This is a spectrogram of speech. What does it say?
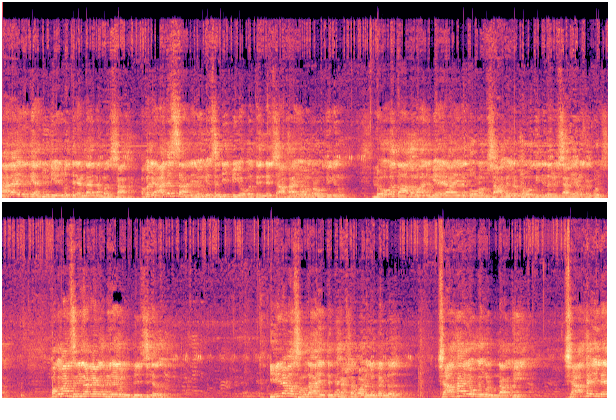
നാലായിരത്തി അഞ്ഞൂറ്റി എഴുപത്തി രണ്ടാം നമ്പർ ശാഖ. അപ്പൊ രാജസ്ഥാനിലും എസ് എൻ ഡി പി യോഗത്തിന്റെ ശാഖായോഗം പ്രവർത്തിക്കുന്നു. ലോകത്താകമാനം ഏഴായിരത്തോളം ശാഖകൾ പ്രവർത്തിക്കുന്ന ഒരു ശാഖയാണ് കക്കോടി ശാഖ. ഭഗവാൻ ശ്രീനാരായണ ഗുരുദേവൻ ഉദ്ദേശിച്ചത് ഈഴവ സമുദായത്തിന്റെ കഷ്ടപ്പാടുകൾ കണ്ട് ശാഖായോഗങ്ങൾ ഉണ്ടാക്കി ശാഖയിലെ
